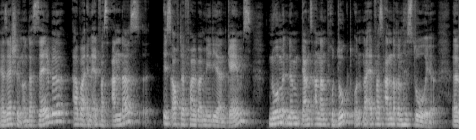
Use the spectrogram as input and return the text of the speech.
Ja, sehr schön. Und dasselbe, aber in etwas anders, ist auch der Fall bei Media and Games, nur mit einem ganz anderen Produkt und einer etwas anderen Historie. Äh,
